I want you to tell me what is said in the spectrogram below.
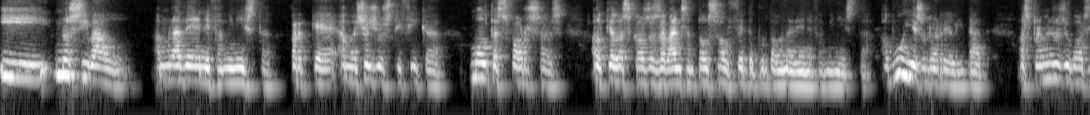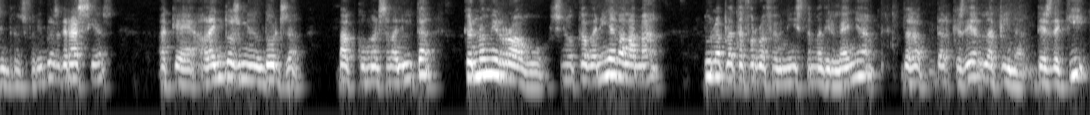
i no s'hi val amb l'ADN feminista, perquè amb això justifica moltes forces el que les coses avancen pel sol fet de portar un ADN feminista. Avui és una realitat. Els permisos iguals intransferibles gràcies a que l'any 2012 va començar la lluita que no m'hi rogo, sinó que venia de la mà d'una plataforma feminista madrilenya de del que es deia La Pina. Des d'aquí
